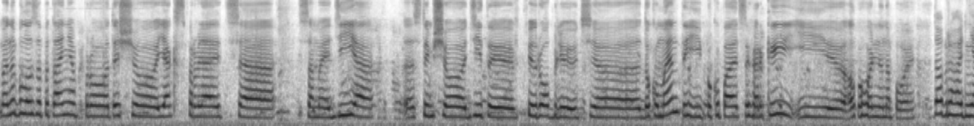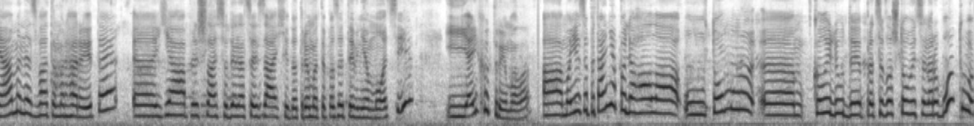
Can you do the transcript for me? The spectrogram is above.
У мене було запитання про те, що як справляється саме дія е, з тим, що діти підроблюють е, документи і покупають цигарки і алкогольні напої. Доброго дня, мене звати Маргарита. Е, Я прийшла сюди на цей захід отримати позитивні емоції, і я їх отримала. А моє запитання полягало у тому, е, коли люди працевлаштовуються на роботу,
